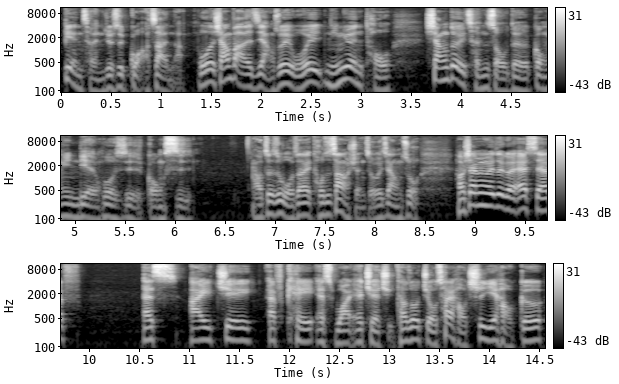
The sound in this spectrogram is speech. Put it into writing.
变成就是寡占啊。我的想法是这样，所以我会宁愿投相对成熟的供应链或是公司。好，这是我在投资上的选择，会这样做。好，下面为这个 S F S I J F K S Y H H，他说韭菜好吃也好割。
